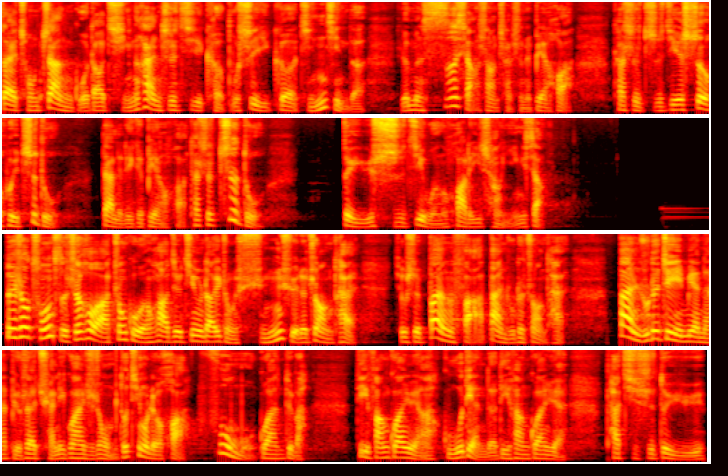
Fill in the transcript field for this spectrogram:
在从战国到秦汉之际，可不是一个仅仅的人们思想上产生的变化，它是直接社会制度带来的一个变化，它是制度对于实际文化的一场影响。所以说，从此之后啊，中国文化就进入到一种循学的状态，就是半法半儒的状态。半儒的这一面呢，比如说在权力关系之中，我们都听过这个话。父母官对吧？地方官员啊，古典的地方官员，他其实对于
